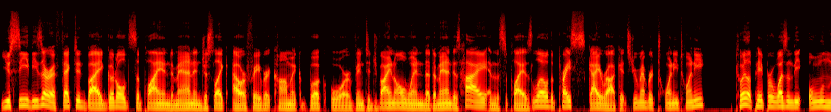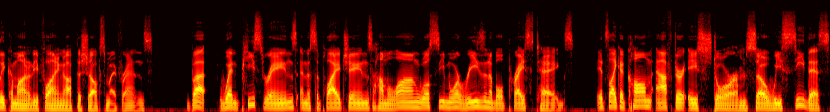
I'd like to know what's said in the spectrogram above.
You see, these are affected by good old supply and demand, and just like our favorite comic book or vintage vinyl, when the demand is high and the supply is low, the price skyrockets. You remember 2020? Toilet paper wasn't the only commodity flying off the shelves, my friends. But when peace reigns and the supply chains hum along, we'll see more reasonable price tags. It's like a calm after a storm, so we see this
